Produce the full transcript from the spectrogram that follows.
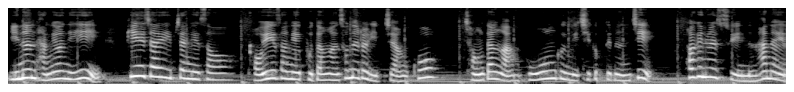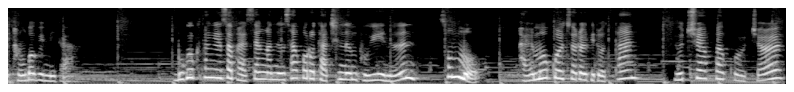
이는 당연히 피해자의 입장에서 더 이상의 부당한 손해를 입지 않고 정당한 보험금이 지급되는지 확인할 수 있는 하나의 방법입니다. 목욕탕에서 발생하는 사고로 다치는 부위는 손목, 발목 골절을 비롯한 요추압박 골절,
